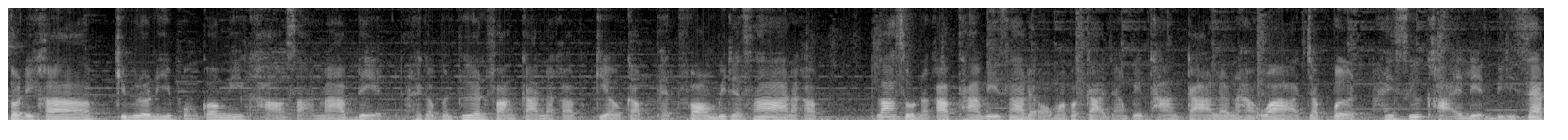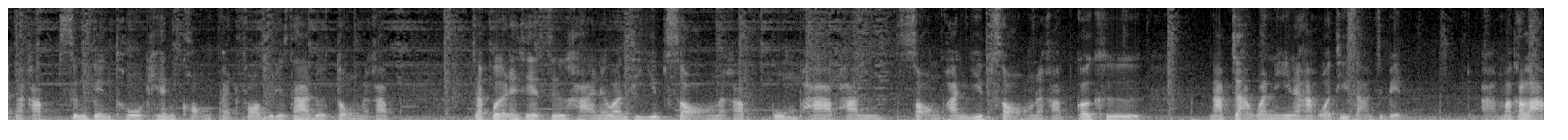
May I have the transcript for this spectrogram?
สวัสดีครับ คลิปวิดีโอนี้ผมก็มีข่าวสารมาอัปเดตให้กับเพื่อนๆฟังกันนะครับ เกี่ยวกับแพลตฟอร์ม b ิ t ซ่านะครับ ล่าสุดนะครับทาง b ิ t ซ่าได้ออกมาประกาศอย่างเป็นทางการแล้วนะฮะว่าจะเปิดให้ซื้อขายเหรียญ BTZ นะครับ ซึ่งเป็นโทเค็นของแพลตฟอร์ม b ิ t ซ่าโดยตรงนะครับ จะเปิดให้เทรดซื้อขายในวันที่ 22 นะครับ กุมภาพันธ์ 2022 นะครับ ก็คือนับจากวันนี้นะฮะวันที่ 31อ่ามกรา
